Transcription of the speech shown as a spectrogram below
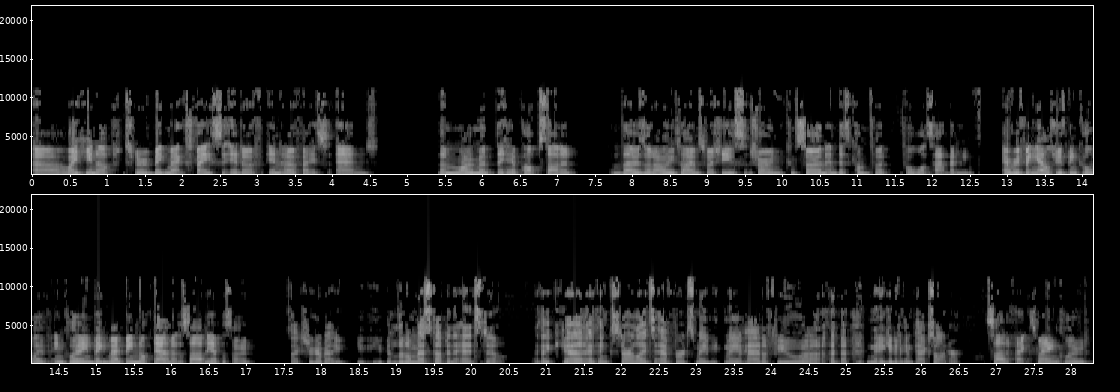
uh, waking up to Big Mac's face in her, in her face, and the moment the hip hop started, those are the only times where she's shown concern and discomfort for what's happening. Everything else she's been cool with, including Big Mac being knocked down at the start of the episode. It's like Sugar Belle, you you you're a little messed up in the head still. I think uh, I think Starlight's efforts maybe may have had a few uh, negative impacts on her. Side effects may include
